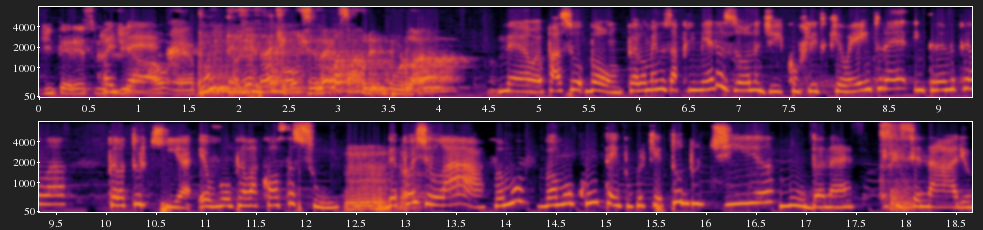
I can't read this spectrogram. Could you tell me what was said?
de interesse pois mundial. É, é, Puta, é verdade. Você vai passar por, por lá? Não, eu passo. Bom, pelo menos a primeira zona de conflito que eu entro é entrando pela pela Turquia, eu vou pela Costa Sul. Hum, Depois tá. de lá, vamos, vamos com o tempo, porque todo dia muda, né? Sim. Esse cenário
